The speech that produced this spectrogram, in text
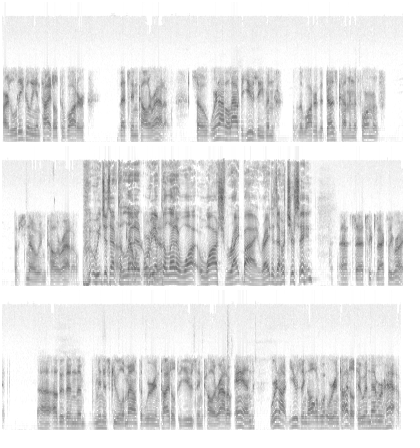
are legally entitled to water that's in Colorado. So we're not allowed to use even the water that does come in the form of of snow in Colorado. we just have to Uh, let it. We have to let it wa- wash right by. Right? Is that what you're saying? That's that's exactly right. Uh, other than the minuscule amount that we're entitled to use in Colorado, and we're not using all of what we're entitled to and never have.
